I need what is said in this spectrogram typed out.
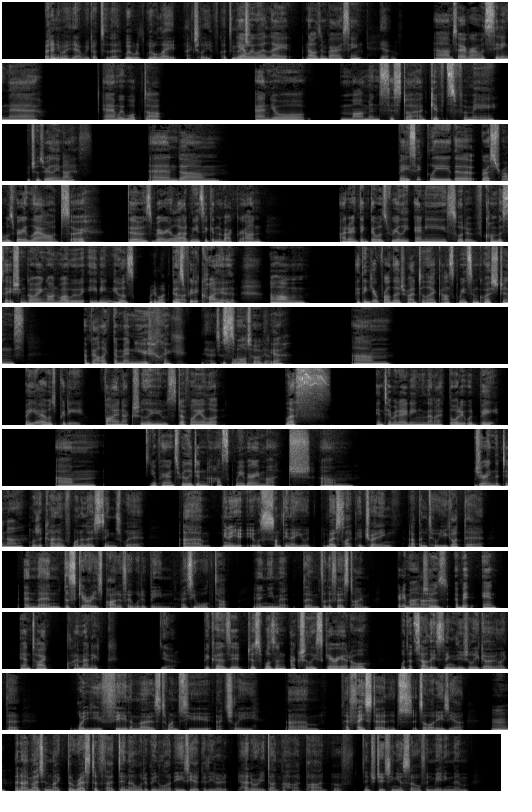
But anyway, yeah, we got to the we were we were late actually. I forgot to Mm-hmm. Yeah, we were late. That was embarrassing. Yeah. Um, so everyone was sitting there, and we walked up, and your mum and sister had gifts for me, which was really nice. And um, basically, the restaurant was very loud, so there Yeah. was very loud music in the background. I don't think there was really any sort of conversation going on while we were eating. It was we lucked it was pretty quiet. Um, I think your brother tried to like ask me some questions about like the menu, like yeah, just small talk. Yeah. Yeah. Um, but yeah, it was pretty fine actually. It was definitely a lot less intimidating than I thought it would be. Um, your parents really didn't ask me very much um, Was it- during the dinner. Was it kind of one of those things where, um, you know, you, it was something that you were most likely dreading up until you got there, and then the scariest part of it would have been as you walked up and you met them for the first time. Pretty much, it Um, was a bit an- anticlimactic Yeah. because it just wasn't actually scary at all. Well, that's how these things usually go. Like the what you fear the most once you actually um, have faced it, it's it's a lot easier. Mm. And I imagine like the rest of that dinner would have been a lot easier because you had already done the hard part of introducing yourself and meeting them.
